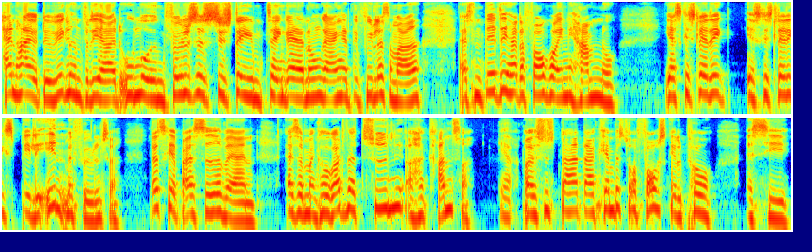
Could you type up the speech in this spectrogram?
Han har jo, det er jo virkeligheden, fordi jeg har et umoden følelsessystem, tænker jeg nogle gange, at det fylder så meget. Altså det er det her, der foregår inde i ham nu. Jeg skal, slet ikke, jeg skal slet ikke spille ind med følelser. Der skal jeg bare sidde og være en... Altså man kan jo godt være tydelig og have grænser. Ja. Og jeg synes bare, der er kæmpe stor forskel på at sige,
